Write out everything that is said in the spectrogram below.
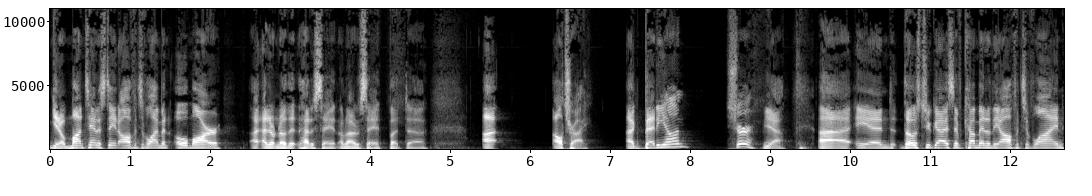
you know, Montana State offensive lineman Omar. I, I, don't know that, how to say it. I'm not going to say it, but uh, I, I'll try. Uh, Bedion Sure. Yeah. Uh, and those two guys have come in on the offensive line.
